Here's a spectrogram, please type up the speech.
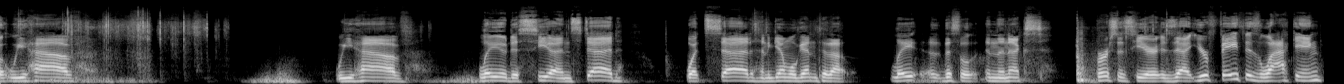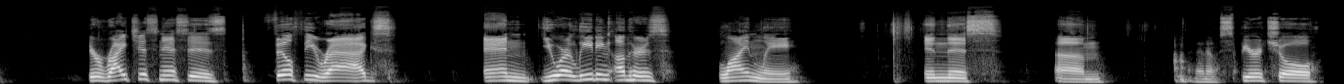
But we have we have Laodicea instead. What's said, and again, we'll get into that late. Uh, this in the next verses here is that your faith is lacking, your righteousness is filthy rags, and you are leading others blindly in this, um, I don't know, spiritual,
